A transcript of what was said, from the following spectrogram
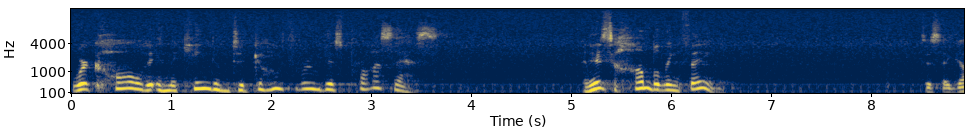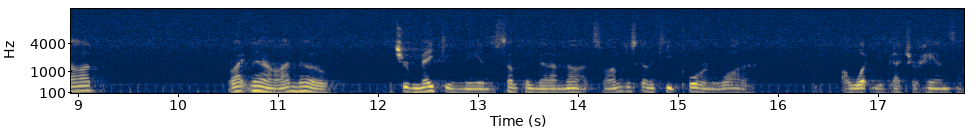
we're called in the kingdom to go through this process. And it's a humbling thing to say, God, right now I know that you're making me into something that I'm not. So I'm just going to keep pouring water on what you've got your hands on.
